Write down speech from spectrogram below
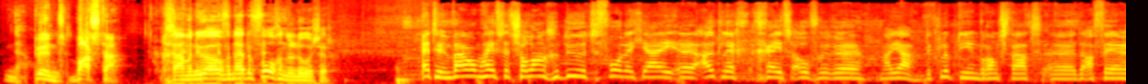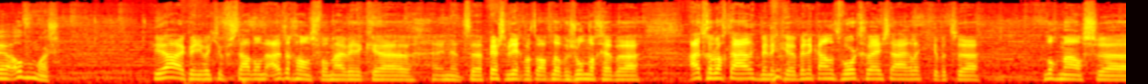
Nou, Punt. Basta. Gaan we nu over naar de volgende loser. Edwin, waarom heeft het zo lang geduurd voordat jij eh, uitleg geeft over eh, nou ja, de club die in brand staat, eh, de affaire Overmars? Ja, ik weet niet wat je verstaat onder uitleg, Hans. Voor mij ben ik eh, in het persbericht wat we afgelopen zondag hebben uitgebracht eigenlijk, ben ik, eh, ben ik aan het woord geweest eigenlijk. Ik heb het eh, nogmaals eh,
